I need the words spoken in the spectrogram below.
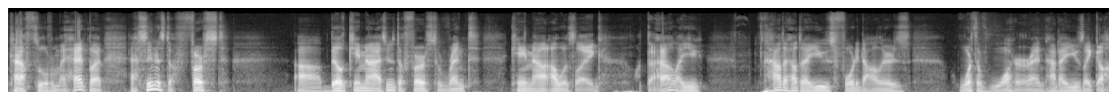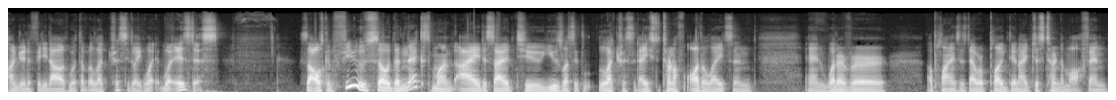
kind of flew over my head. But as soon as the first uh, bill came out, as soon as the first rent came out, I was like, "What the hell? Are you? How the hell did I use forty dollars worth of water, and how did I use like hundred and fifty dollars worth of electricity? Like, what what is this?" So I was confused. So the next month, I decided to use less electricity. I used to turn off all the lights and and whatever appliances that were plugged in. I just turned them off, and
